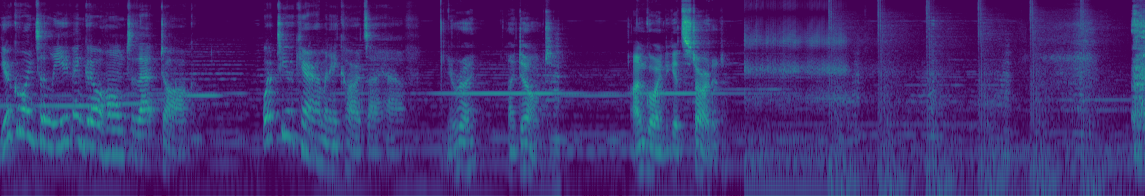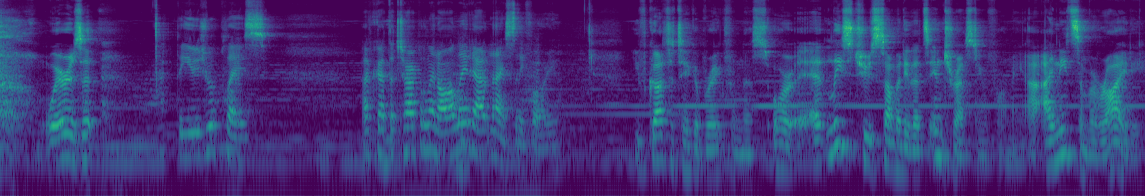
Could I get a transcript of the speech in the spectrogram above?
You're going to leave and go home to that dog. What do you care how many cards I have? You're right, I don't. I'm going to get started. Where is it? The usual place. I've got the tarpaulin all laid out nicely for you. You've got to take a break from this, or at least choose somebody that's interesting for me. I, I need some variety.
